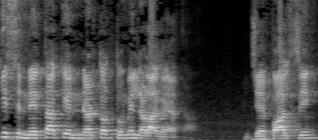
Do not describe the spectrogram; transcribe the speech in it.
किस नेता के नेतृत्व में लड़ा गया था? जयपाल सिंह,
